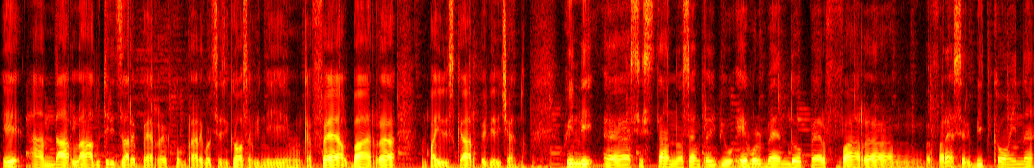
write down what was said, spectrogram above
e andarla ad utilizzare per comprare qualsiasi cosa quindi un caffè al bar un paio di scarpe e via dicendo quindi eh, si stanno sempre di più evolvendo per far, um, per far essere il bitcoin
